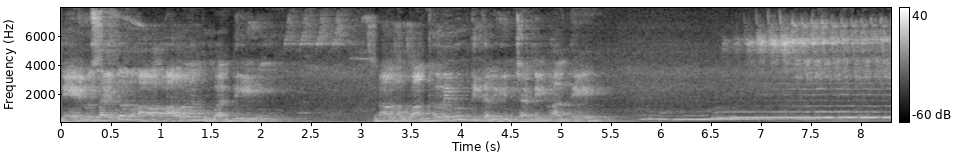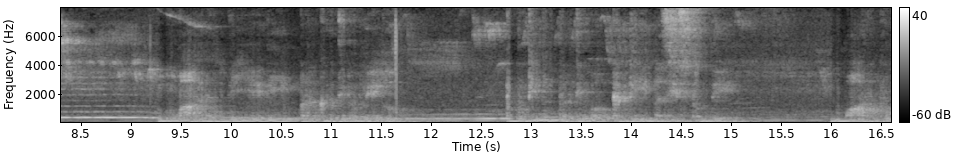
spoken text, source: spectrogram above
నేను సైతం ఆ భావనకు బందీని నాకు బంధ విముక్తి కలిగించండి అంతే మారంది ఏది ప్రకృతిలో లేదు. పుట్టిన ప్రతి ఒక్కటి నశిస్తుంది. మార్పు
